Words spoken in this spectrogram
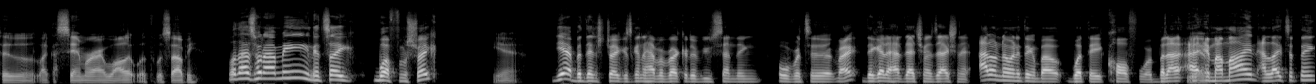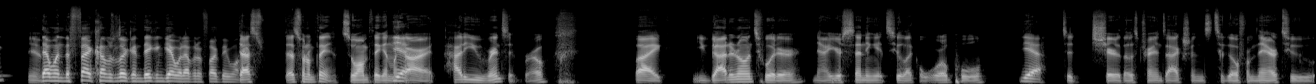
to like a Samurai wallet with Wasabi? well, that's what I mean. It's like what from Strike. Yeah. Yeah, but then Strike is going to have a record of you sending over to right. They got to have that transaction. I don't know anything about what they call for, but I, I in my mind, I like to think Yeah. that when the Fed comes looking, they can get whatever the fuck they want. That's that's what I'm thinking. So I'm thinking like, Yeah. all right, how do you rinse it, bro? like you got it on Twitter. Now you're sending it to like a whirlpool yeah, to share those transactions to go from there to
